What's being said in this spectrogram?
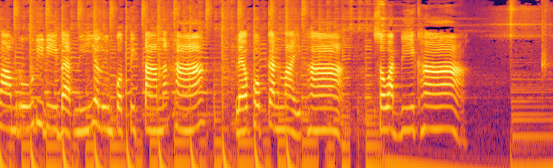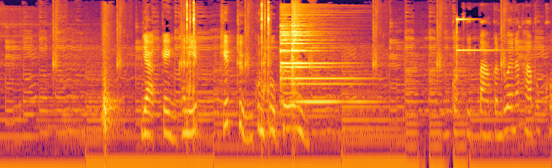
ความรู้ดีๆ แบบนี้อย่าลืมกดติดตามนะคะ แล้วพบกันใหม่ค่ะ สวัสดีค่ะ อยากเก่งคณิตคิดถึงคุณครูพึ่งกดติดตามกันด้วยนะคะทุกค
